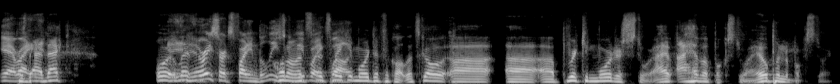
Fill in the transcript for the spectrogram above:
Yeah. right. That, that- or and let- it already starts fighting beliefs. hold on. Let's, are let's like, make it more difficult. Let's go. Uh, uh, a brick and mortar store. I, I have a bookstore. I opened a bookstore.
